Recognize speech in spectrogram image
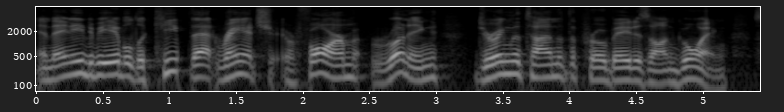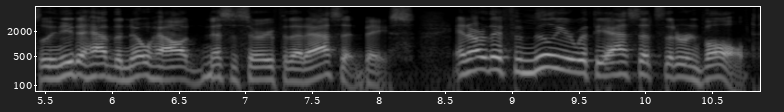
and they need to be able to keep that ranch or farm running during the time that the probate is ongoing. So they need to have the know-how necessary for that asset base. And are they familiar with the assets that are involved?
